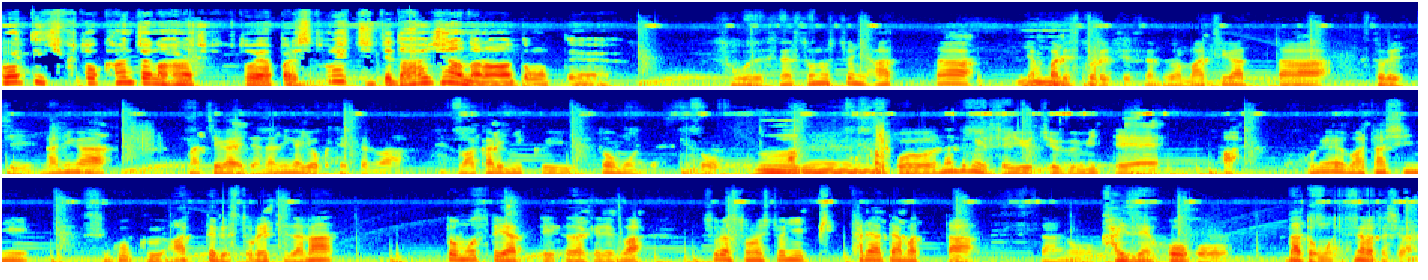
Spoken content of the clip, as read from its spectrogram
こうやって聞くと、カンちゃんの話聞くと、やっぱりストレッチって大事なんだなと思って。そうですね。その人に合った、やっぱりストレッチですね。その間違ったストレッチ、何が間違いで何が良くてっていうのは分かりにくいと思うんですけど、うん。こう、なんでもいいですよ。YouTube 見て、あ、これ私にすごく合ってるストレッチだな、と思ってやっていただければ、それはその人にぴったり当てはまった、あの、改善方法だと思うんですね、私は。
